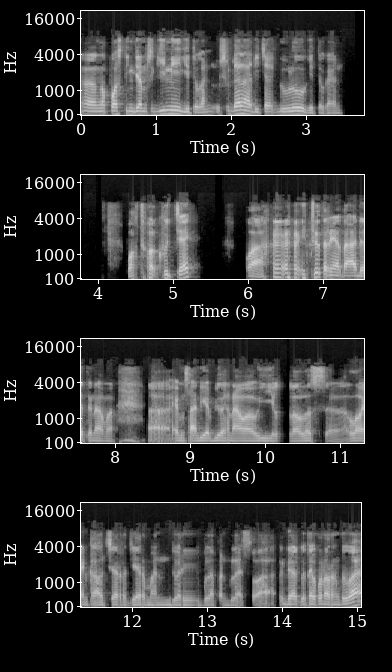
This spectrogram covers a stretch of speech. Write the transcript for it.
uh, ngeposting jam segini gitu kan. Sudahlah dicek dulu gitu kan. Waktu aku cek Wah, itu ternyata ada tuh nama uh, M. Sandi Abdullah Nawawi lolos uh, Law and Culture Jerman 2018. Wah, udah aku telepon orang tua,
